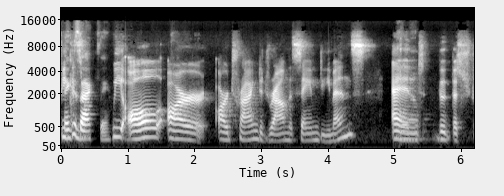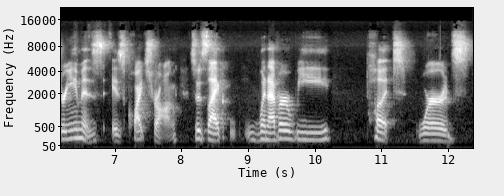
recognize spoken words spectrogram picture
because exactly. we all are are trying to drown the same demons and yeah. the the stream is is quite strong so it's like whenever we put words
